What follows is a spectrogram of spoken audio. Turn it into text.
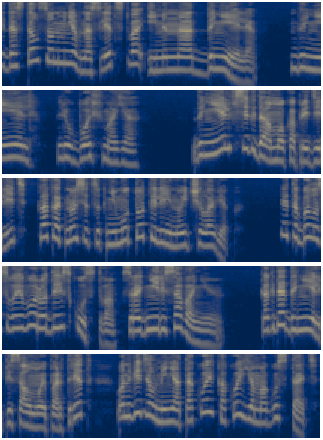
и достался он мне в наследство именно от Даниэля. Даниэль, любовь моя. Даниэль всегда мог определить, как относится к нему тот или иной человек. Это было своего рода искусство, сродни рисованию. Когда Даниэль писал мой портрет, он видел меня такой, какой я могу стать.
